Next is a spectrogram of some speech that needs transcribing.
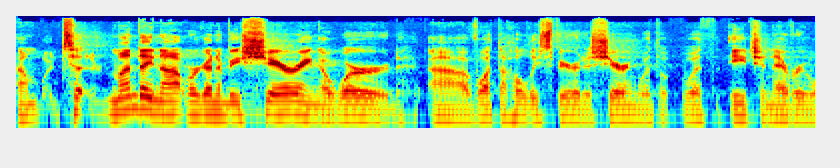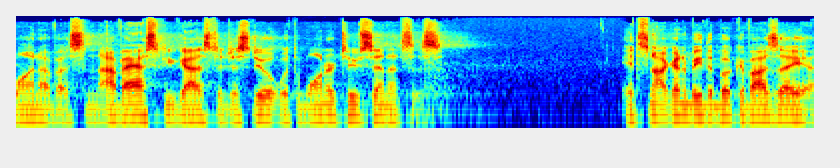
Um, t- Monday night, we're going to be sharing a word uh, of what the Holy Spirit is sharing with, with each and every one of us. And I've asked you guys to just do it with one or two sentences. It's not going to be the book of Isaiah.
